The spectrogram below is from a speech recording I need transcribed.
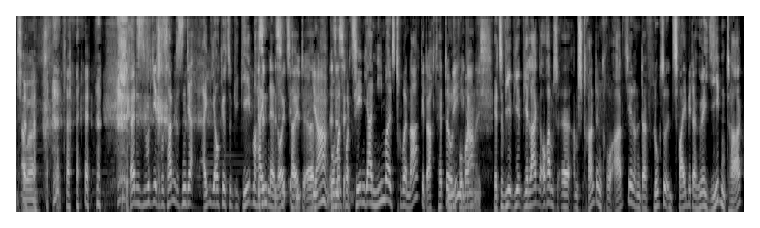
aber Ja, das ist wirklich interessant. Das sind ja eigentlich auch so Gegebenheiten sind- der es- Neuzeit, äh, ähm, ja, wo man ist- vor zehn Jahren niemals drüber nachgedacht hätte Nee, und wo man gar nicht. jetzt wir wir wir lagen auch am äh, am Strand in Kroatien und da flog so in zwei Meter Höhe jeden Tag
